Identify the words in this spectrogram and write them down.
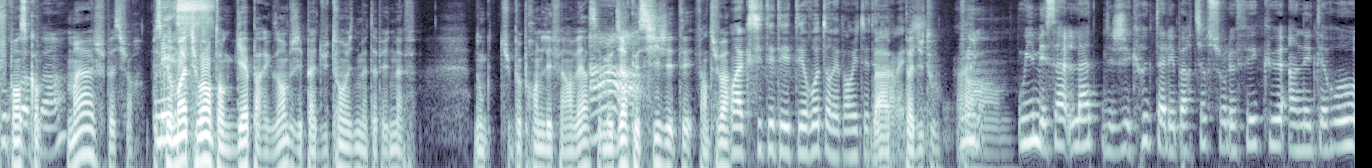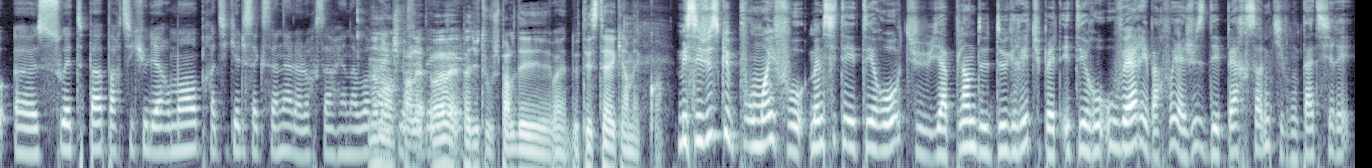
je pense pas Moi, je suis pas sûr. Parce Mais que moi, tu vois, en tant que gay, par exemple, j'ai pas du tout envie de me taper une meuf. Donc, tu peux prendre l'effet inverse et me Ah. dire que si j'étais. Enfin, tu vois, Ouais, que si t'étais hétéro, t'aurais pas envie de te taper bah, un mec. pas du tout. Oui. Enfin, Oui, mais ça, là, j'ai cru que t'allais partir sur le fait qu'un hétéro euh, souhaite pas particulièrement pratiquer le sexe anal, alors que ça a rien à voir Non, avec non, je le parle. fait Ouais, d'être ouais, gay. pas du tout. Je parle des, ouais, de tester avec un mec, quoi. Mais c'est juste que pour moi, il faut, même si t'es hétéro, tu- il y a plein de degrés. Tu peux être hétéro ouvert et parfois il y a juste des personnes qui vont t'attirer.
